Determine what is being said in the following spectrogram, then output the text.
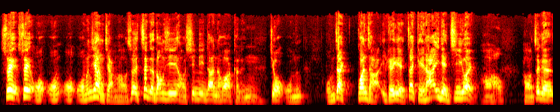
所以，所以我我我我们这样讲哈，所以这个东西哦，新订单的话，可能就我们我们再观察一个月，再给他一点机会，好，好，这个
